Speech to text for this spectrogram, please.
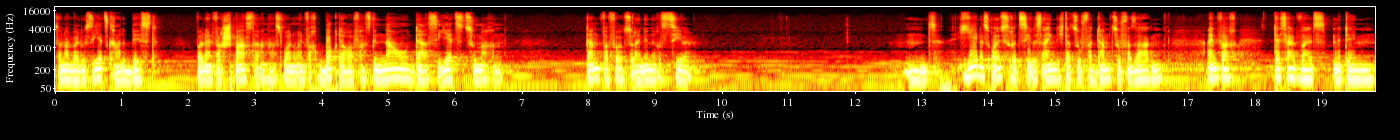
sondern weil du es jetzt gerade bist, weil du einfach Spaß daran hast, weil du einfach Bock darauf hast, genau das jetzt zu machen. Dann verfolgst du dein inneres Ziel. Und jedes äußere Ziel ist eigentlich dazu verdammt zu versagen. Einfach deshalb, weil es mit dem,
